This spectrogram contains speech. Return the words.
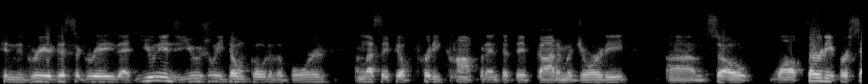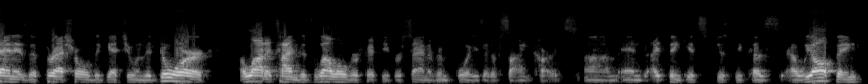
can agree or disagree, that unions usually don't go to the board unless they feel pretty confident that they've got a majority um, so while 30% is a threshold to get you in the door, a lot of times it's well over 50% of employees that have signed cards. Um, and I think it's just because uh, we all think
